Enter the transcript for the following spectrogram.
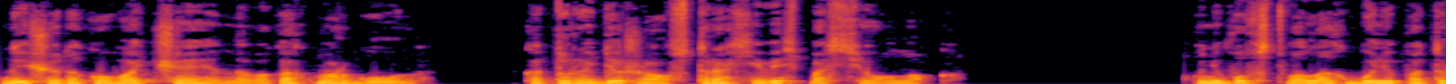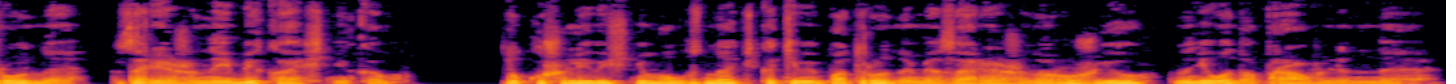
да еще такого отчаянного, как Маргун, который держал в страхе весь поселок. У него в стволах были патроны, заряженные бекасником, но Кушелевич не мог знать, какими патронами заряжено ружье, на него направленное.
